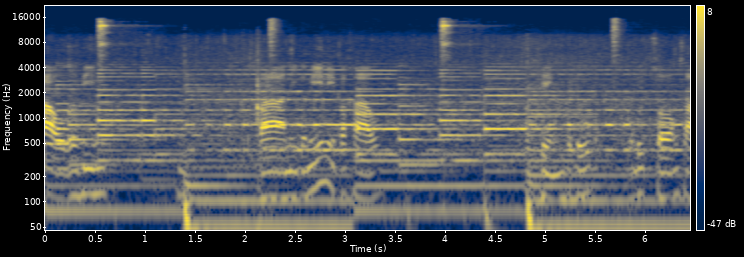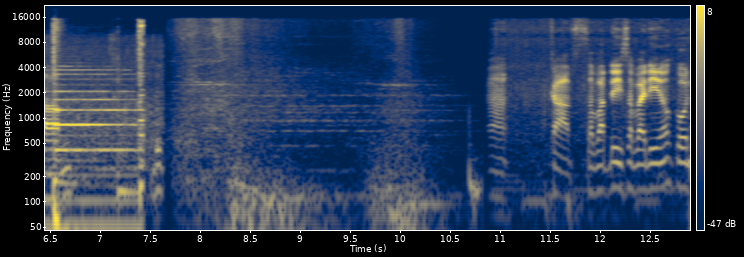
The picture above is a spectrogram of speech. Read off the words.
ต่าก็มีปลานี่ก็มีนี่ปลาขาวปลาเข็งปลาดุกปลาดุกสองสามปลาดุกอ่ากราบสวัสดีสบายดีนะทุกคน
